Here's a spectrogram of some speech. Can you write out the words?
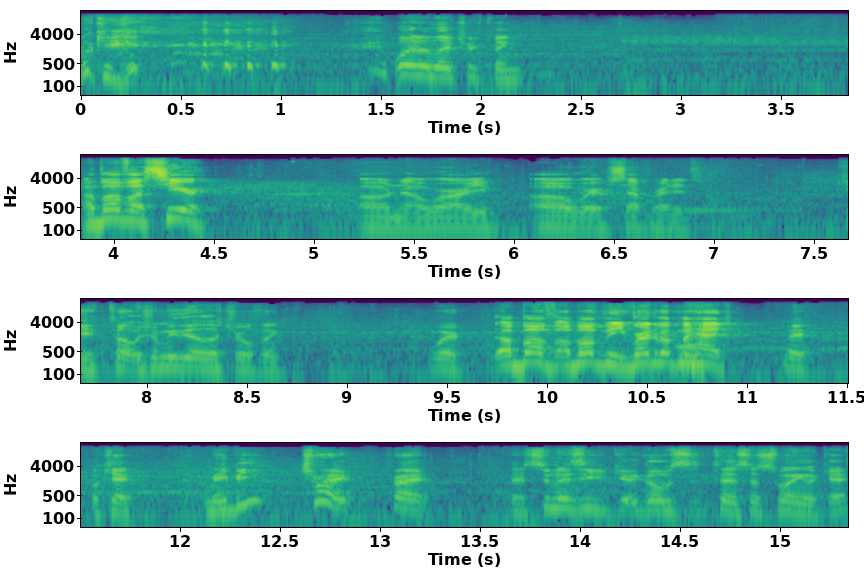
Okay. what electric thing? Above us, here. Oh no, where are you? Oh, we're separated. Okay, tell, show me the electrical thing. Where? Above, above me, right above my head. Hey, okay. Maybe? Try it. Try it. As soon as he goes to, to swing, okay?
